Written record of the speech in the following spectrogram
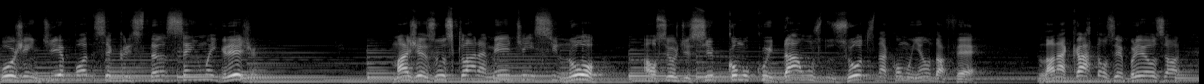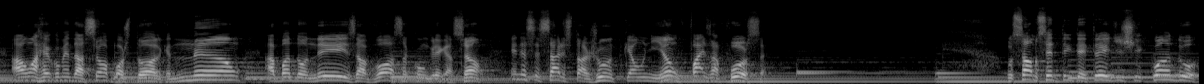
hoje em dia pode ser cristã sem uma igreja. Mas Jesus claramente ensinou aos seus discípulos como cuidar uns dos outros na comunhão da fé. Lá na carta aos Hebreus há uma recomendação apostólica: não abandoneis a vossa congregação. É necessário estar junto, porque a união faz a força. O Salmo 133 diz que quando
